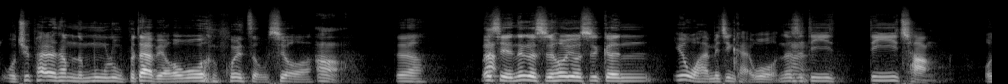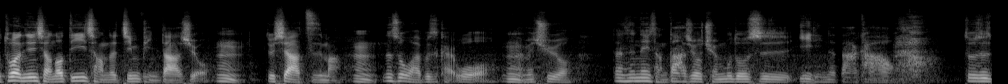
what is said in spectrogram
我去拍了他们的目录，不代表我很会走秀啊。嗯，对啊，而且那个时候又是跟，因为我还没进凯沃，那是第一、嗯、第一场，我突然间想到第一场的精品大秀，嗯，就夏姿嘛，嗯，那时候我还不是凯沃，嗯，还没去哦。但是那场大秀全部都是艺林的大咖哦，就是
